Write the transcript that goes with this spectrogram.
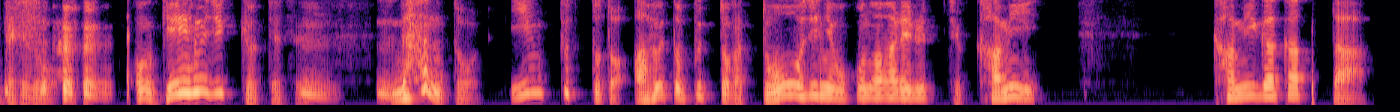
だけど、このゲーム実況ってやつ、うん。うんなんと、インプットとアウトプットが同時に行われるっていう神、神がかった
